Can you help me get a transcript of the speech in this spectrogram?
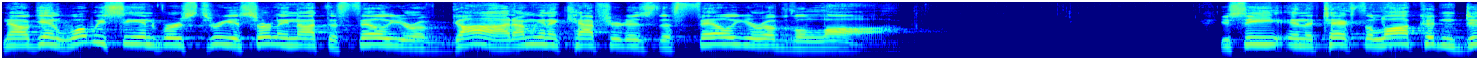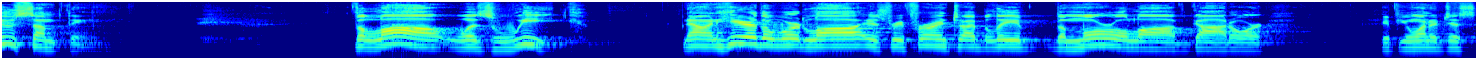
Now, again, what we see in verse 3 is certainly not the failure of God. I'm going to capture it as the failure of the law. You see, in the text, the law couldn't do something, the law was weak. Now, in here, the word law is referring to, I believe, the moral law of God, or if you want to just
